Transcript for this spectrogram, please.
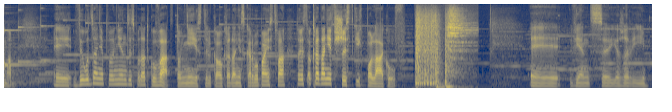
mam. Y, wyłudzanie pieniędzy z podatku VAT to nie jest tylko okradanie skarbu państwa, to jest okradanie wszystkich Polaków. Yy, więc jeżeli yy,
